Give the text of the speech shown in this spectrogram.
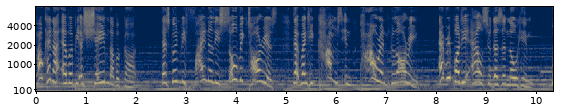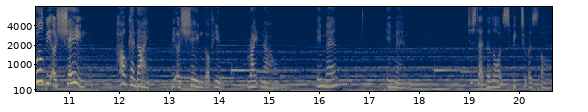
How can I ever be ashamed of a God that's going to be finally so victorious that when He comes in power and glory, everybody else who doesn't know Him will be ashamed. How can I be ashamed of Him right now? Amen. Amen. Just let the Lord speak to us all.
